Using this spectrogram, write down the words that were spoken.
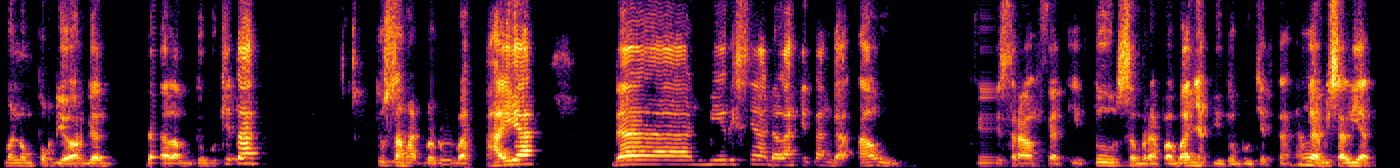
menumpuk di organ dalam tubuh kita itu sangat berbahaya. Dan mirisnya adalah kita nggak tahu visceral fat itu seberapa banyak di tubuh kita. Nggak bisa lihat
